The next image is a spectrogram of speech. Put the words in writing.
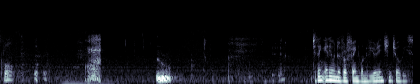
Spock. Do you think anyone would ever find one of your ancient jobbies?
